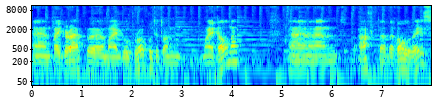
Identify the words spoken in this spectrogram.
and I grabbed uh, my GoPro, put it on my helmet and after the whole race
